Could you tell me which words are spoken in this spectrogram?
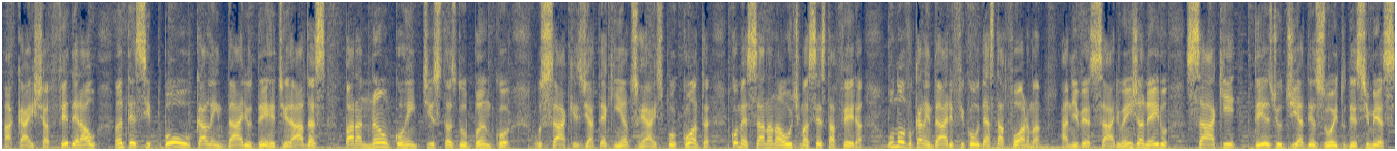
A Caixa Federal antecipou o calendário de retiradas para não correntistas do banco. Os saques de até 500 reais por conta começaram na última sexta-feira. O novo calendário ficou desta forma: aniversário em janeiro, saque desde o dia 18 deste mês.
